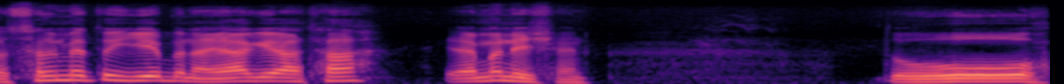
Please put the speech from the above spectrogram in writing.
असल में तो ये बनाया गया था एमनेशन। तो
